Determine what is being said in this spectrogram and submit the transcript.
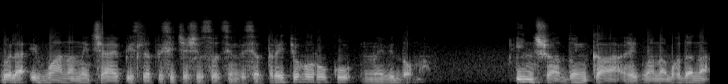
Доля Івана Нечая після 1673 року невідома. Інша донька гетьмана Богдана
